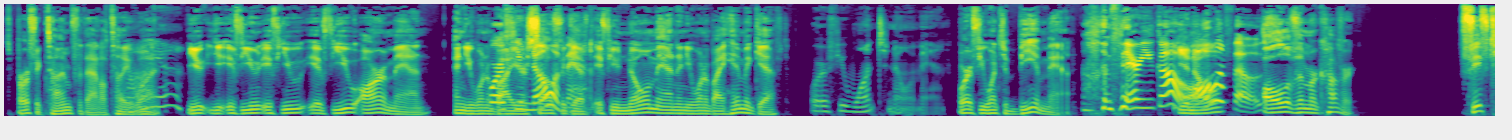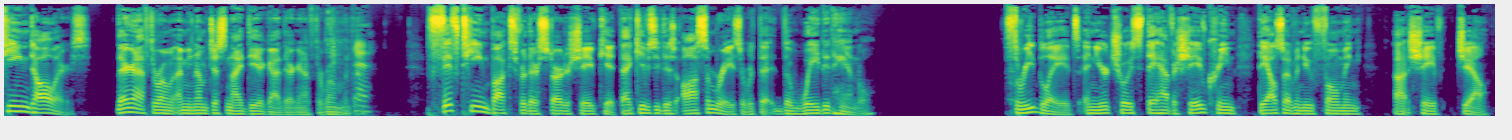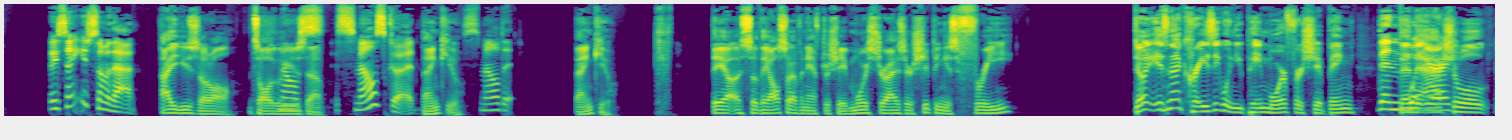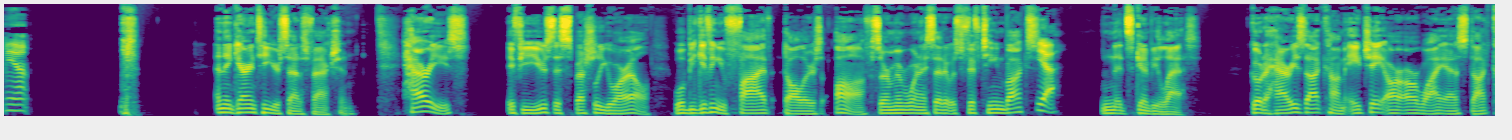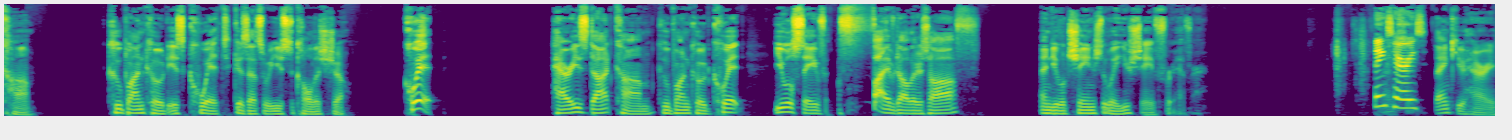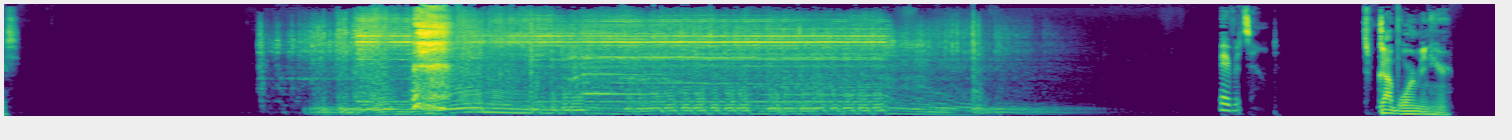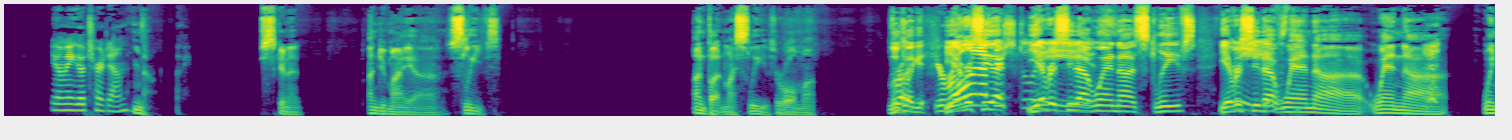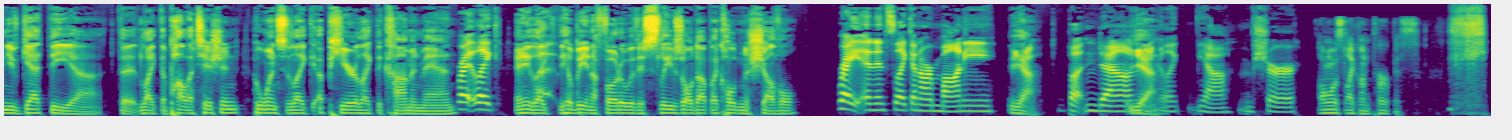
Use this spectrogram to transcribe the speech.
It's perfect time for that. I'll tell you Oh, what. yeah. You, you if you if you if you are a man and you want to Or buy you yourself a a, gift, if you know a man and you want to buy him a gift, Or if you want to know a man. or if you want to be a man, there you go. you know, all of those. all of them are covered. Fifteen dollars. They're gonna have to run. I mean, I'm just an idea guy. They're gonna have to run with that. Eh. 15 bucks for their starter shave kit. That gives you this awesome razor with the, the weighted handle, three blades, and your choice. They have a shave cream. They also have a new foaming uh, shave gel. They sent you some of that. I used it all. It's all Smells, used up. It smells good. Thank you. Smelled it. Thank you. They uh, so they also have an aftershave moisturizer. Shipping is free. Don't isn't that crazy when you pay more for shipping than what the actual yeah. and they guarantee your satisfaction. Harry's, if you use this special URL, will be giving you five dollars off. So remember when I said it was fifteen bucks? Yeah. It's going to be less. Go to harrys.com, H A R R Y S.com. Coupon code is quit because that's what we used to call this show. Quit. Harrys.com, coupon code quit. You will save $5 off and you will change the way you shave forever. Thanks, Harry's. Thank you, Harry's. Favorite sound. It's got warm in here. You want me to go turn it down? No. Okay. Just going to undo my uh, sleeves. Unbutton my sleeves, or roll them up. Look Ro- like it. you're you ever rolling see up that? your You ever see that when uh, sleeves? You ever see that Sleeves. when uh, when uh, when you get the uh, the like the politician who wants to like appear like the common man, Right, like and he like he'll be in a photo with his sleeves rolled up, like holding a shovel. right, and it's like an Armani Yeah, button down. Yeah. You're like, yeah, I'm sure. almost like on purpose.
